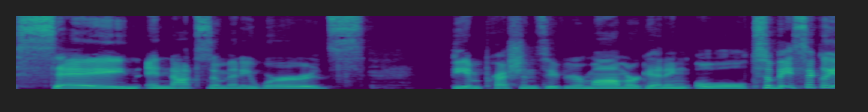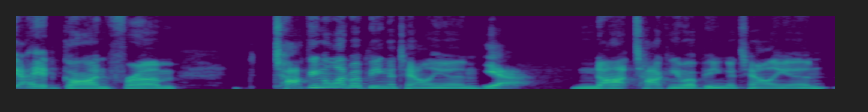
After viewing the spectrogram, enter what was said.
say in not so many words the impressions of your mom are getting old. So basically, I had gone from talking a lot about being Italian, yeah not talking about being Italian,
